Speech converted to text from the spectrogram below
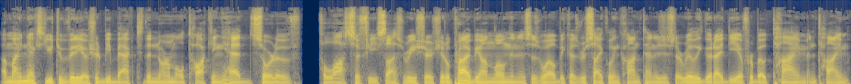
Uh, my next YouTube video should be back to the normal talking head sort of philosophy slash research. It'll probably be on loneliness as well because recycling content is just a really good idea for both time and time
